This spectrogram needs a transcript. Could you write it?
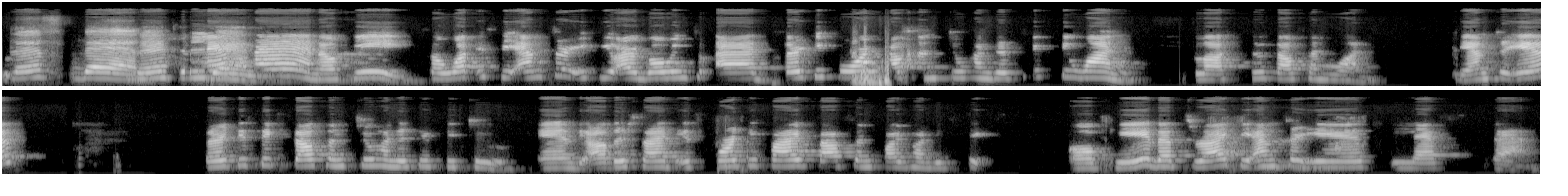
Less than. Less than. Okay. So what is the answer if you are going to add 34,251 plus 2001? The answer is 36,252. And the other side is 45,506. Okay, that's right. The answer is less than.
